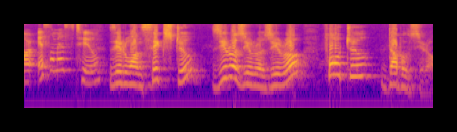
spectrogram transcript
or S M S two zero one six two zero zero zero four two double zero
